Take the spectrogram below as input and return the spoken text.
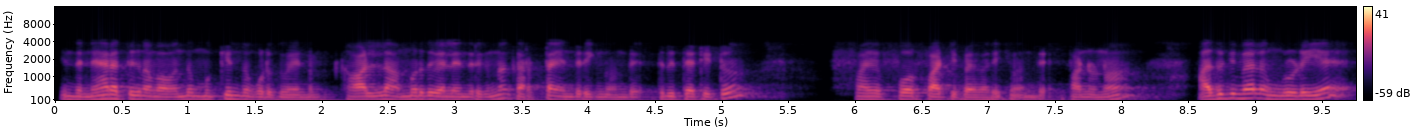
இந்த நேரத்துக்கு நம்ம வந்து முக்கியத்துவம் கொடுக்க வேண்டும். காலையில் அமிர்த வேலை எழுந்திருக்குன்னா கரெக்டாக எந்திரிக்கணும் வந்து. Three thirty to five four forty five வரைக்கும் வந்து பண்ணணும். அதுக்கு மேலே உங்களுடைய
